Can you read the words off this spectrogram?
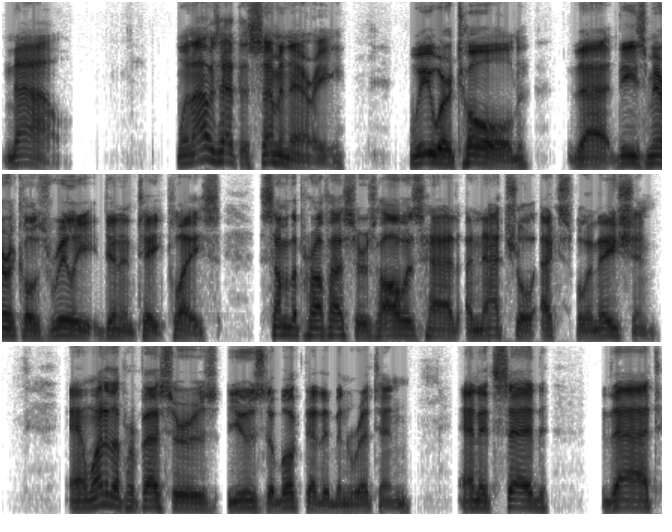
now. When I was at the seminary, we were told that these miracles really didn't take place. Some of the professors always had a natural explanation. And one of the professors used a book that had been written, and it said that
